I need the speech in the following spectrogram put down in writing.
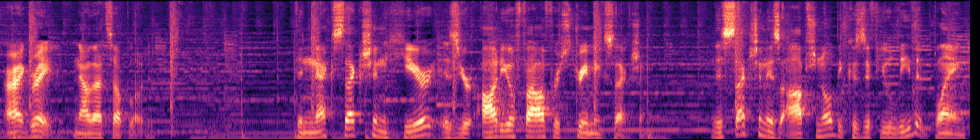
Alright, great. Now that's uploaded. The next section here is your audio file for streaming section. This section is optional because if you leave it blank,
